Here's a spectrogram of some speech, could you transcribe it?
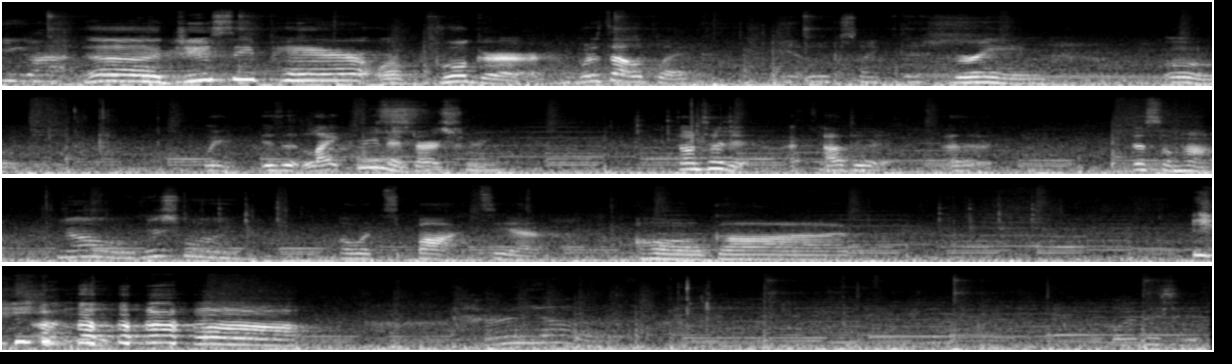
You got Uh, juicy pear or booger. What does that look like? It looks like this. Green. Oh. Wait, is it light green or dark green? Don't touch it. I'll do it. I'll do it. This one, huh? No, this one. Oh, with spots, yeah. Oh, God. Hurry up. What is it?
